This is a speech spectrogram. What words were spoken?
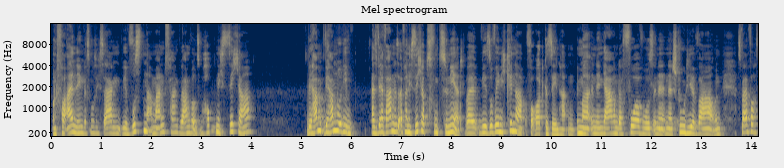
Und vor allen Dingen, das muss ich sagen, wir wussten am Anfang, waren wir uns überhaupt nicht sicher. Wir haben, wir haben nur die, also wir waren uns einfach nicht sicher, ob es funktioniert, weil wir so wenig Kinder vor Ort gesehen hatten. Immer in den Jahren davor, wo es in der, in der Studie war. Und es war einfach,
